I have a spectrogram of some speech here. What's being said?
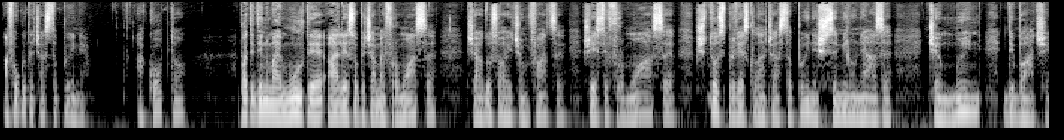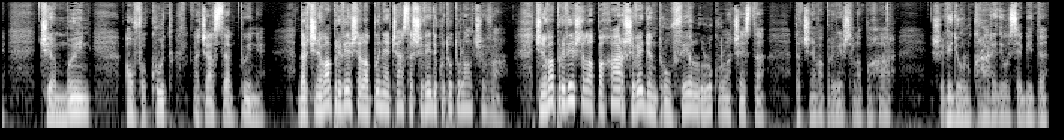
a făcut această pâine, a copt-o, poate din mai multe a ales-o pe cea mai frumoasă și a adus-o aici în față și este frumoasă și toți privesc la această pâine și se minunează. Ce mâini de bace, ce mâini au făcut această pâine. Dar cineva privește la pâinea aceasta și vede cu totul altceva. Cineva privește la pahar și vede într-un fel lucrul acesta, dar cineva privește la pahar și vede o lucrare deosebită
